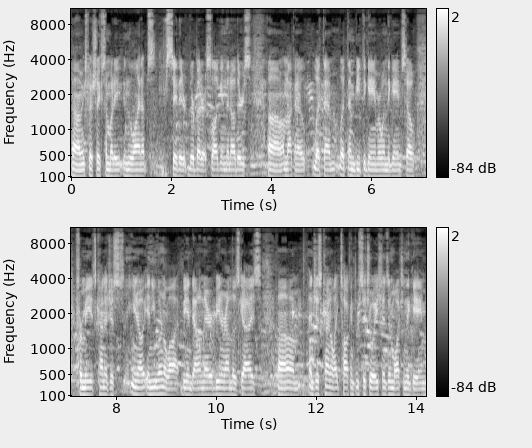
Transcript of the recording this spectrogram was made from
um, especially if somebody in the lineups say they're, they're better at slugging than others. Uh, I'm not going to let them let them beat the game or win the game. So for me, it's kind of just you know, and you learn a lot being down there, being around those guys, um, and just kind of like talking through situations and watching the game.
